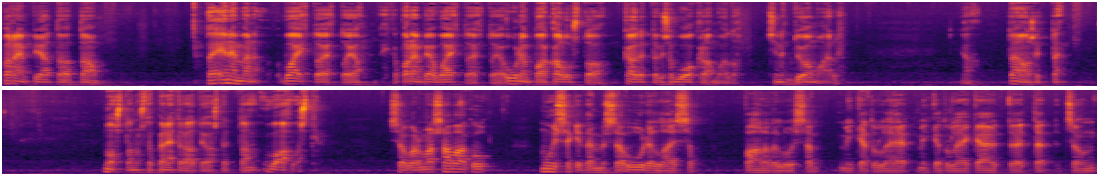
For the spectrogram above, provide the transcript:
parempia tota, tai enemmän vaihtoehtoja, ehkä parempia vaihtoehtoja, uudempaa kalustoa käytettävissä vuokraamoilta sinne mm. työmaille. Ja tämä on sitten nostanut sitä penetraatioastetta vahvasti. Se on varmaan sama kuin muissakin tämmöisissä uudenlaissa palveluissa, mikä tulee, mikä tulee käyttöön, että se on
